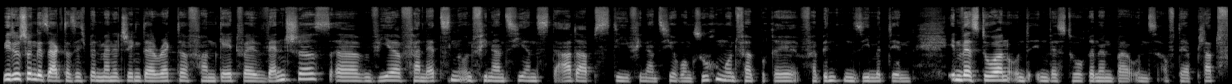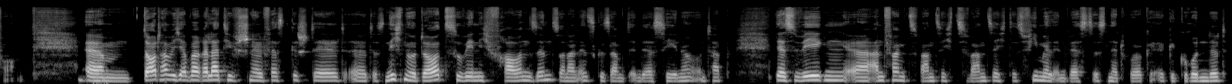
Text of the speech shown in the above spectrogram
wie du schon gesagt hast, ich bin Managing Director von Gateway Ventures. Äh, wir vernetzen und finanzieren Startups, die Finanzierung suchen und verbinden sie mit den Investoren und Investorinnen bei uns auf der Plattform. Mhm. Ähm, dort habe ich aber relativ schnell festgestellt, äh, dass nicht nur dort zu wenig Frauen sind, sondern insgesamt in der Szene und habe deswegen äh, Anfang 2020 das Female Investors Network gegründet,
